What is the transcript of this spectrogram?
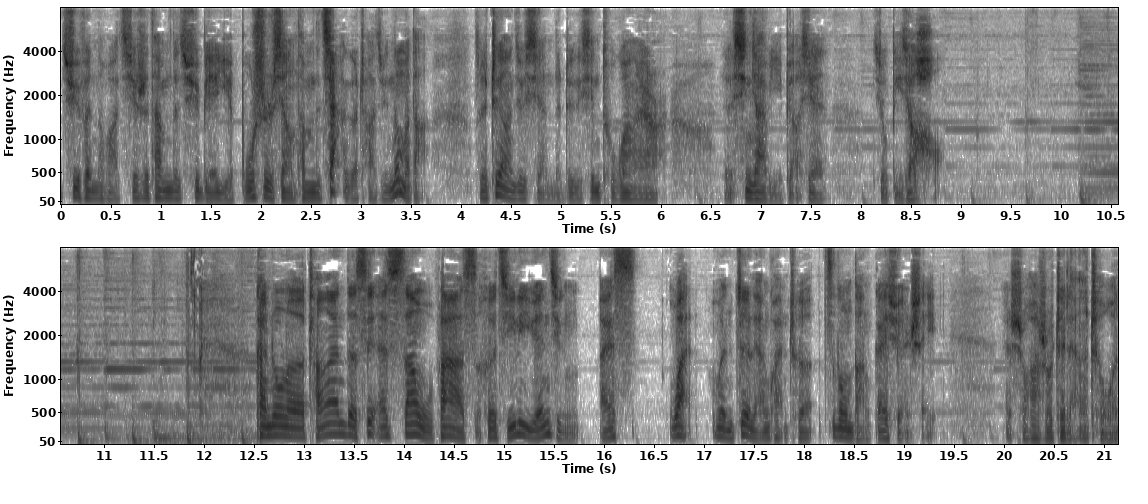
区分的话，其实它们的区别也不是像它们的价格差距那么大，所以这样就显得这个新途观 L，性价比表现就比较好。看中了长安的 CS 三五 Plus 和吉利远景 S One，问这两款车自动挡该选谁？实话说，这两个车我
